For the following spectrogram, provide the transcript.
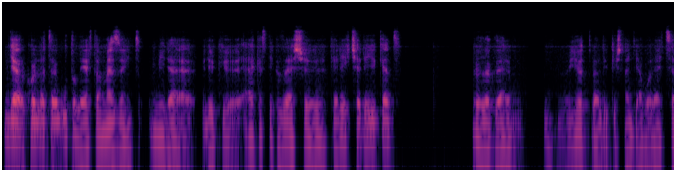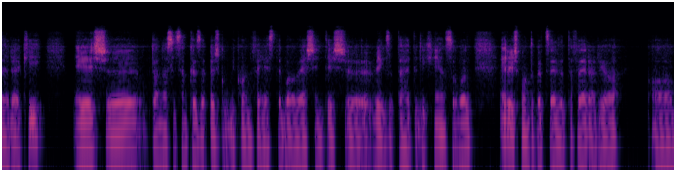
Gyakorlatilag utolérte a mezőnyt, mire ők elkezdték az első kerékcseréjüket. Leclerc jött velük is nagyjából egyszerre ki, és uh, utána azt hiszem közepes gumikon fejezte be a versenyt, és uh, végzett a hetedik helyen, szóval erős pontokat szerzett a Ferrari a, a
